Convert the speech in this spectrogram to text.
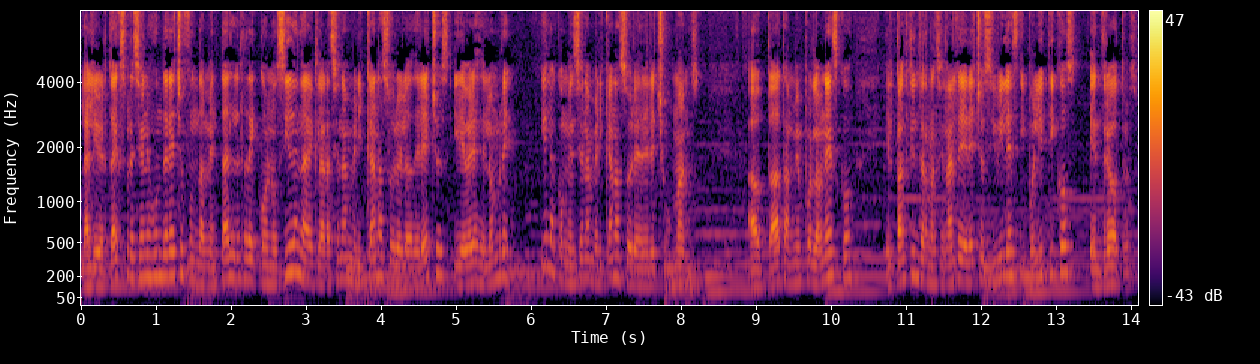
La libertad de expresión es un derecho fundamental reconocido en la Declaración Americana sobre los Derechos y Deberes del Hombre y la Convención Americana sobre Derechos Humanos, adoptada también por la UNESCO, el Pacto Internacional de Derechos Civiles y Políticos, entre otros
